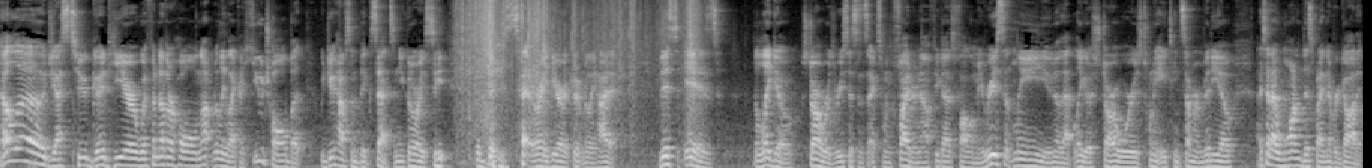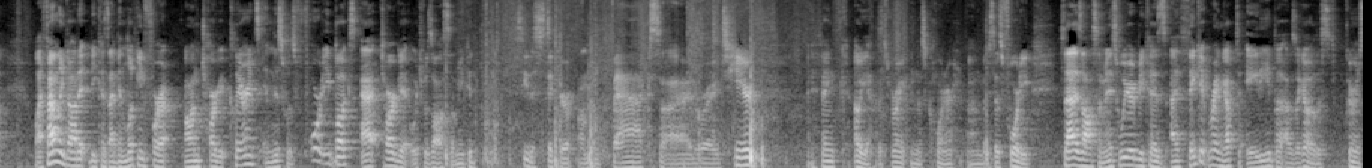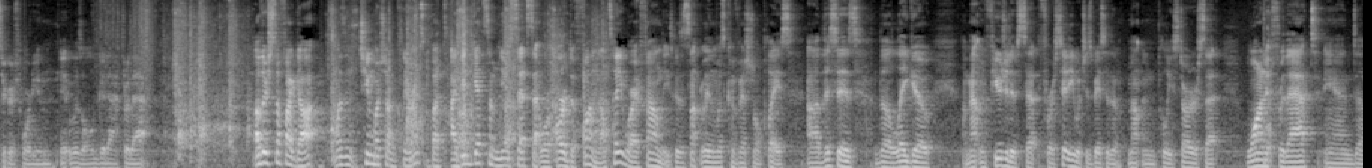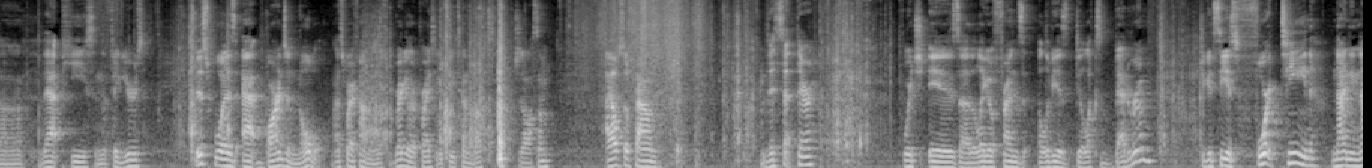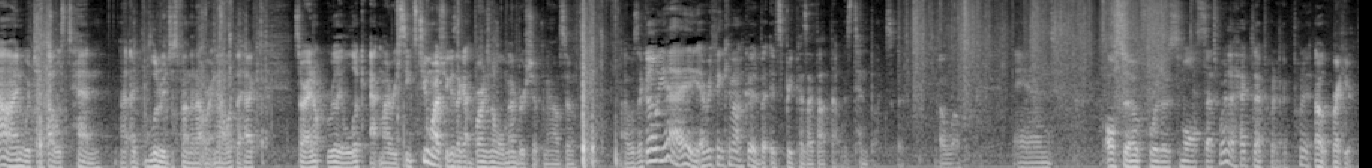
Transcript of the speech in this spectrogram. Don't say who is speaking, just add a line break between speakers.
Hello, just2good here with another haul. Not really like a huge haul, but we do have some big sets, and you can already see the big set right here. I couldn't really hide it. This is the LEGO Star Wars Resistance X-Wing Fighter. Now, if you guys follow me recently, you know that LEGO Star Wars 2018 summer video. I said I wanted this, but I never got it. Well, I finally got it because I've been looking for it on Target clearance, and this was 40 bucks at Target, which was awesome. You could see the sticker on the back side right here. I think, oh yeah, it's right in this corner, um, but it says 40. So that is awesome. And it's weird because I think it rang up to 80, but I was like, oh, this clearance sticker is 40, and it was all good after that. Other stuff I got wasn't too much on clearance, but I did get some new sets that were hard to find. I'll tell you where I found these because it's not really the most conventional place. Uh, this is the Lego uh, Mountain Fugitive set for a city, which is basically the Mountain Police starter set. Wanted it for that and uh, that piece and the figures. This was at Barnes & Noble. That's where I found it. Regular price, you can see 10 bucks, which is awesome. I also found this set there which is uh, the Lego Friends Olivia's Deluxe Bedroom. Which you can see is $14.99, which I thought was 10 I, I literally just found that out right now. What the heck? Sorry, I don't really look at my receipts too much because I got Barnes & Noble membership now, so I was like, oh yeah, hey, everything came out good, but it's because I thought that was 10 bucks, but oh well. And also for those small sets, where the heck did I put it? I put it, oh, right here.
